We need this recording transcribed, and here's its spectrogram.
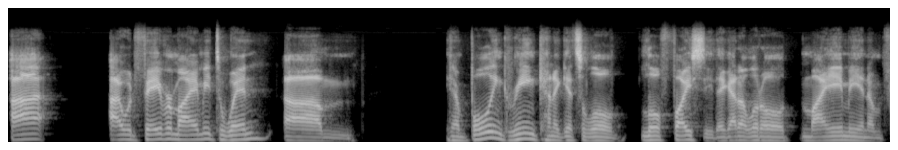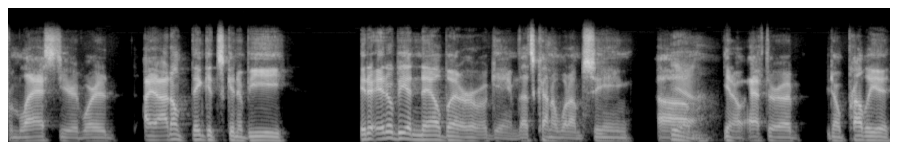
I I would favor Miami to win. Um, you know, Bowling Green kind of gets a little little feisty. They got a little Miami in them from last year, where I, I don't think it's going to be. It, it'll be a nail biter of a game. That's kind of what I'm seeing. Um, Yeah. You know, after a you know probably a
